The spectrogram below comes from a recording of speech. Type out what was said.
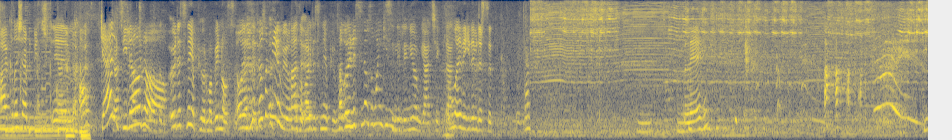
Arkadaşlar biz e, gel Dilara. Öylesine yapıyorum haberin olsun. Öyle Hadi. yapıyorsak niye yapıyorsun? Hadi zaman? öylesine yapıyorum. Hadi. öylesine o zaman gidin. Sinirleniyorum gerçekten. Bu eve gidebilirsin. Mle. Bir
